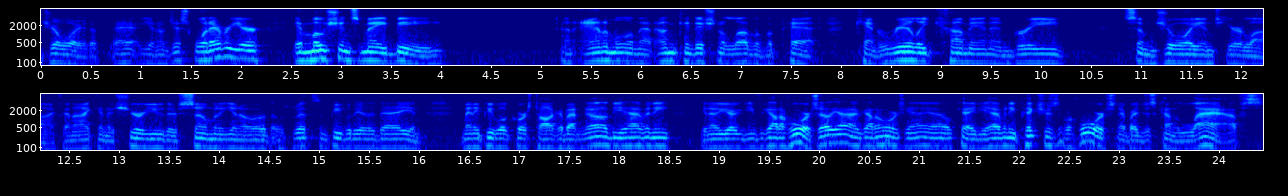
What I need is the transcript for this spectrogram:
joy the uh, you know just whatever your emotions may be an animal and that unconditional love of a pet can really come in and breathe some joy into your life and i can assure you there's so many you know i was with some people the other day and many people of course talk about oh, do you have any you know, you're, you've got a horse. Oh yeah, I've got a horse. Yeah, yeah, okay. Do you have any pictures of a horse? And everybody just kind of laughs.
